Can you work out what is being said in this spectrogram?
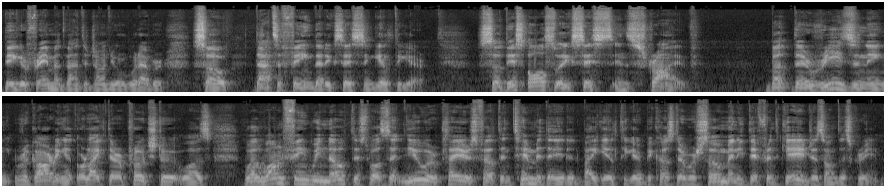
bigger frame advantage on you or whatever. So that's a thing that exists in Guilty Gear. So this also exists in Strive. But their reasoning regarding it, or like their approach to it, was well, one thing we noticed was that newer players felt intimidated by Guilty Gear because there were so many different gauges on the screen.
